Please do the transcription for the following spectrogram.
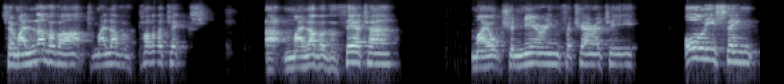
So my love of art, my love of politics, uh, my love of the theatre, my auctioneering for charity, all these things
